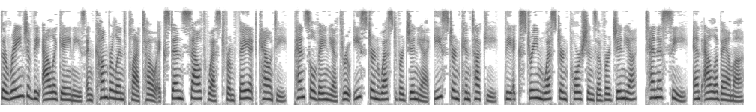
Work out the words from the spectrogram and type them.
The range of the Alleghenies and Cumberland Plateau extends southwest from Fayette County, Pennsylvania through eastern West Virginia, eastern Kentucky, the extreme western portions of Virginia, Tennessee, and Alabama.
